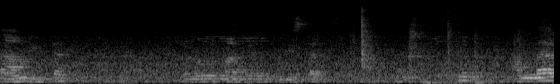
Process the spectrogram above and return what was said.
तर आम- हळूहळू मार्ग दिसतात. आमदार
